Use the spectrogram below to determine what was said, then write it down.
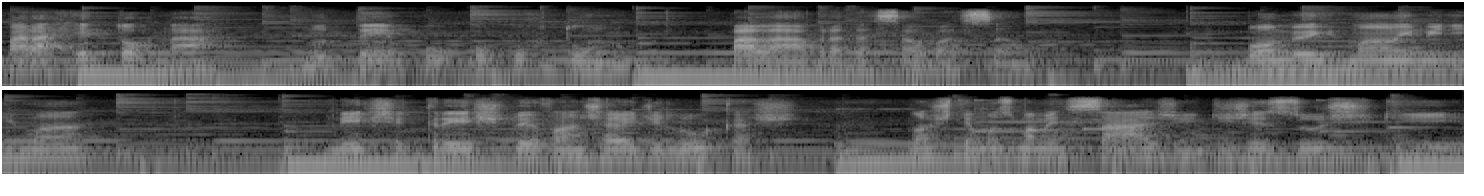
para retornar no tempo oportuno. Palavra da salvação. Bom, meu irmão e minha irmã, neste trecho do Evangelho de Lucas, nós temos uma mensagem de Jesus que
